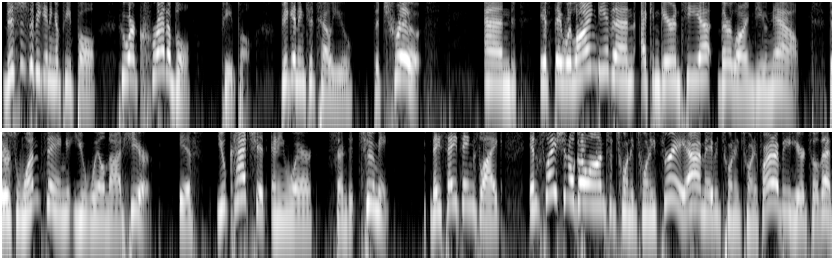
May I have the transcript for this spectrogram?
this is the beginning of people who are credible people beginning to tell you the truth. And if they were lying to you then, I can guarantee you they're lying to you now. There's one thing you will not hear. If you catch it anywhere, send it to me. They say things like inflation will go on to 2023. Ah, maybe 2024. I'll be here till then.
